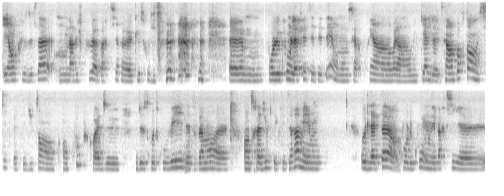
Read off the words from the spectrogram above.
Et en plus de ça, on n'arrive plus à partir euh, que tous les deux. Euh, pour le coup, on l'a fait cet été. On, s'est repris un, voilà, un week-end. C'est important aussi de passer du temps en, couple, quoi, de, de, se retrouver, d'être vraiment entre adultes, etc. Mais au-delà de ça, pour le coup, on est parti euh,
